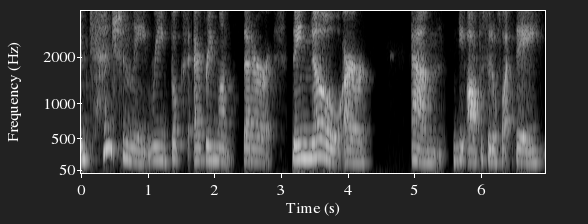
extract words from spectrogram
intentionally read books every month that are they know are um, the opposite of what they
